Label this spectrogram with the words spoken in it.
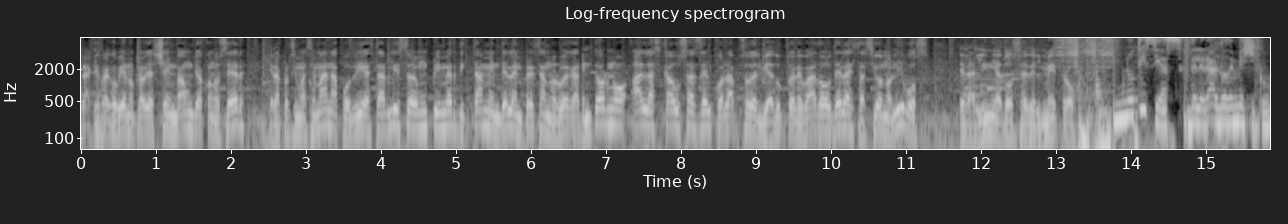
La jefa de gobierno Claudia Sheinbaum dio a conocer que la próxima semana podría estar listo un primer dictamen de la empresa noruega en torno a las causas del colapso del viaducto elevado de la estación Olivos de la línea 12 del metro. Noticias del Heraldo de México.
